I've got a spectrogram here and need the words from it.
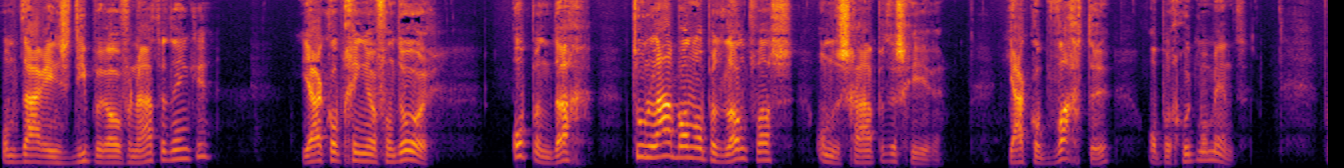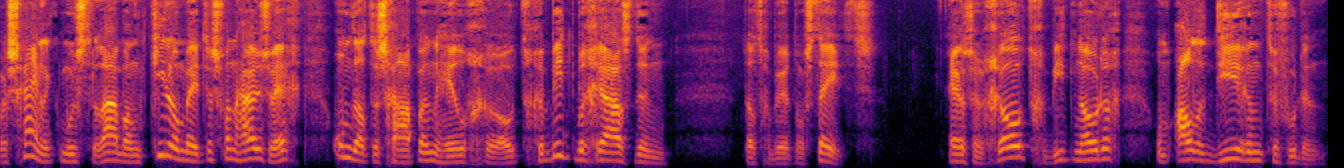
om daar eens dieper over na te denken? Jacob ging er vandoor, op een dag toen Laban op het land was om de schapen te scheren. Jacob wachtte op een goed moment. Waarschijnlijk moest Laban kilometers van huis weg, omdat de schapen een heel groot gebied begraasden. Dat gebeurt nog steeds. Er is een groot gebied nodig om alle dieren te voeden.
